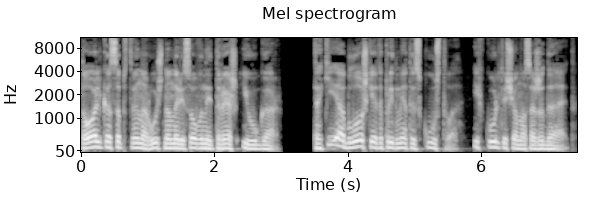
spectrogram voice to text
Только собственноручно нарисованный трэш и угар. Такие обложки — это предмет искусства, их культ еще нас ожидает.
